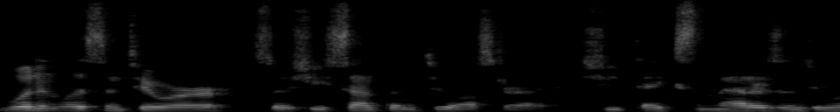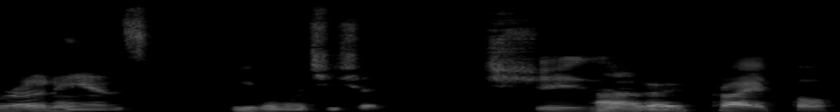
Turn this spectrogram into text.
wouldn't listen to her, so she sent them to Australia. She takes the matters into her own hands, even when she should. She's um, very prideful.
